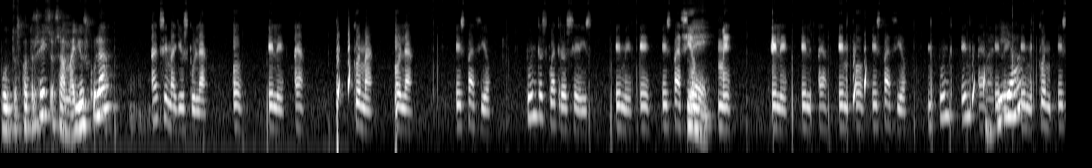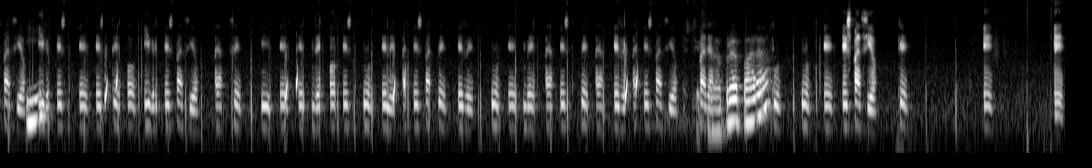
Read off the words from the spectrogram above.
puntos 46, o sea, mayúscula, H mayúscula. O. L. A. Coma. Hola. Espacio. Puntos 4, 6. M. E. Espacio. Me. L. L. A. M. O. Espacio. Punto. M. A. L. M. Con. Espacio. Y. Es. E. Es. T. O. Y. Espacio. A. C. I. E. E. D. O. Es. U. N. A. Espa. P. R. U. E. B. A. Es. P. A. R. A. Espacio. Para. la prueba para, U. U. E. Espacio. Que. E. E.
